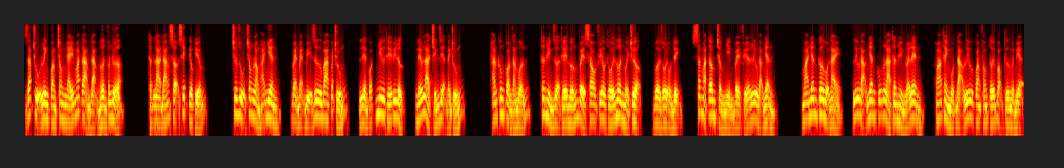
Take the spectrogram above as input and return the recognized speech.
giáp trụ linh quang trong nháy mắt đạm đạm hơn phân nửa. Thật là đáng sợ xích tiêu kiếm. Trương dụ trong lòng hãi nhiên, vẹn vẹn bị dư ba quét chúng liền có như thế bi lực, nếu là chính diện đánh chúng hắn không còn dám muốn, thân hình dựa thế hướng về sau phiêu thối hơn mười trượng, vừa rồi ổn định, sắc mặt âm trầm nhìn về phía lưu đạo nhân. Mà nhân cơ hội này lưu đạo nhân cũng là thân hình lóe lên, hóa thành một đạo lưu quang phóng tới vọng thư người miệng.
